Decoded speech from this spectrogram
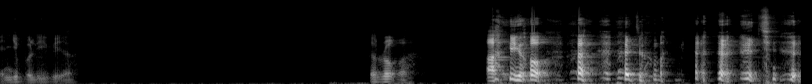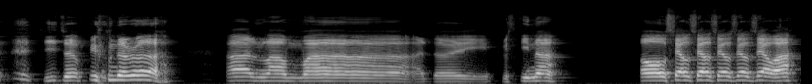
Can you believe it? Uh? The rope. Uh. Ayo! Teacher funeral. Alamak. Aduh. Christina. Oh, sell, sell, sell, sell, sell, ah.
